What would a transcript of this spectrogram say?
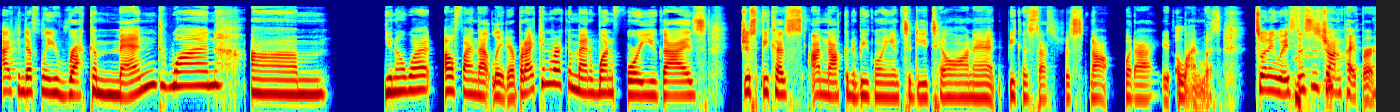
I can definitely recommend one. Um you know what? I'll find that later, but I can recommend one for you guys just because I'm not going to be going into detail on it because that's just not what I align with. So anyways, this is John Piper.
